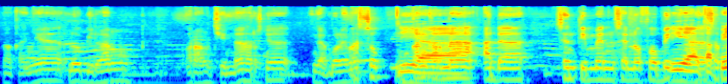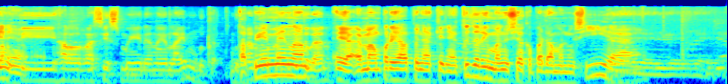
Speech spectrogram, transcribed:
makanya lo bilang orang Cina harusnya nggak boleh masuk. Bukan Iya. karena ada sentimen xenofobik Iya, tapi- seperti hal rasisme dan lain-lain bukan. bukan tapi bukan memang gitu kan? ya emang perihal penyakitnya itu dari manusia kepada manusia Iya iya iya. iya.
